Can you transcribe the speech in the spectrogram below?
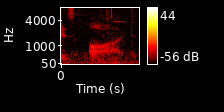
is art,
